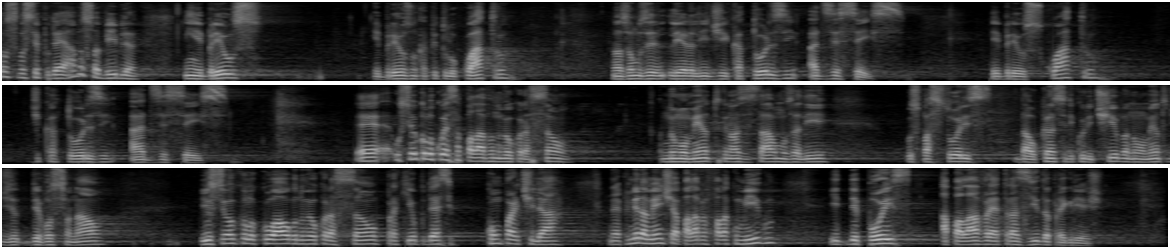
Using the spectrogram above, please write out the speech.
Então, se você puder, abra sua Bíblia em Hebreus, Hebreus no capítulo 4. Nós vamos ler ali de 14 a 16. Hebreus 4, de 14 a 16. É, o Senhor colocou essa palavra no meu coração no momento que nós estávamos ali, os pastores da Alcance de Curitiba, no momento de devocional, e o Senhor colocou algo no meu coração para que eu pudesse compartilhar. Né? Primeiramente, a palavra fala comigo, e depois a palavra é trazida para a igreja.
